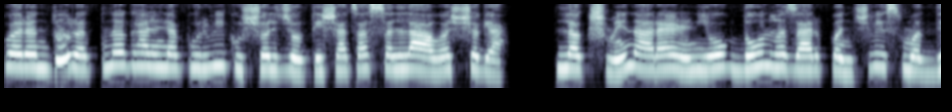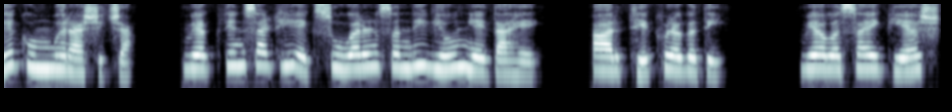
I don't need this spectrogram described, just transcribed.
परंतु रत्न घालण्यापूर्वी कुशल ज्योतिषाचा सल्ला अवश्य घ्या. लक्ष्मी नारायण योग दोन हजार पंचवीसमध्ये कुंभ राशीच्या व्यक्तींसाठी एक सुवर्ण संधी घेऊन येत आहे. आर्थिक प्रगती व्यावसायिक यश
